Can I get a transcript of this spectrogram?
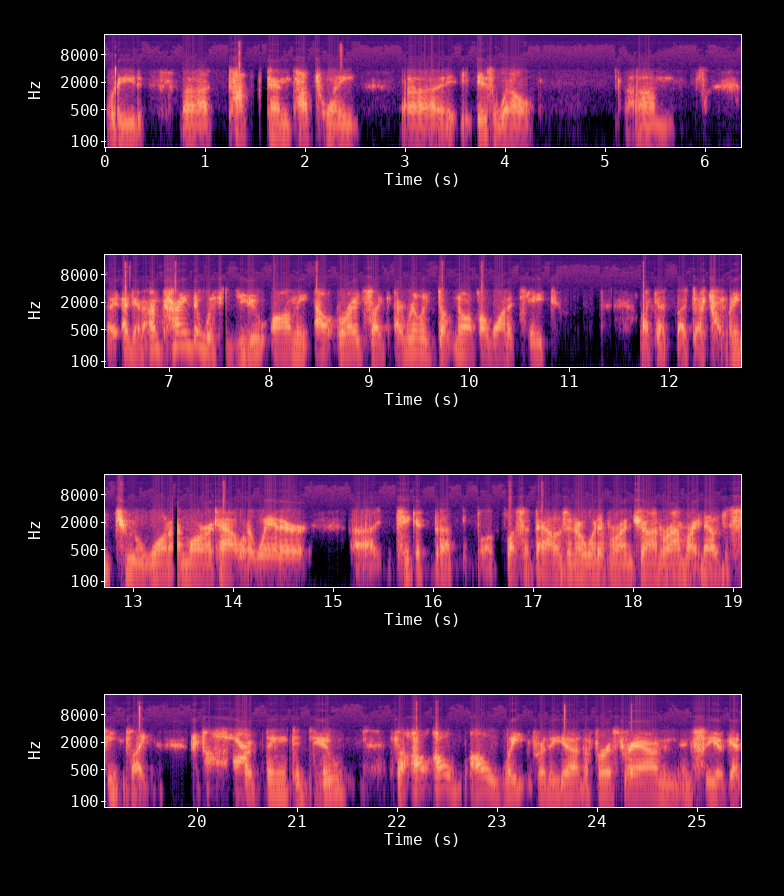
Reed uh, top 10, top 20 uh, as well. Um, again, I'm kind of with you on the outrights. Like, I really don't know if I want to take – like a, a, a 22 to 1 on Morikawa to win or uh, take it uh, plus a thousand or whatever on Jon Rahm right now. It just seems like it's a hard thing to do. So I'll I'll, I'll wait for the uh, the first round and, and see you get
